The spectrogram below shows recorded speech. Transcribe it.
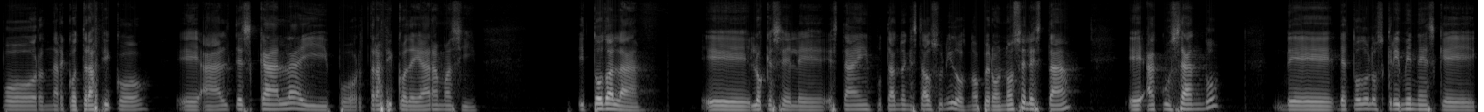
por narcotráfico a alta escala y por tráfico de armas y, y toda la, eh, lo que se le está imputando en Estados Unidos, ¿no? Pero no se le está eh, acusando de, todos los crímenes que,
